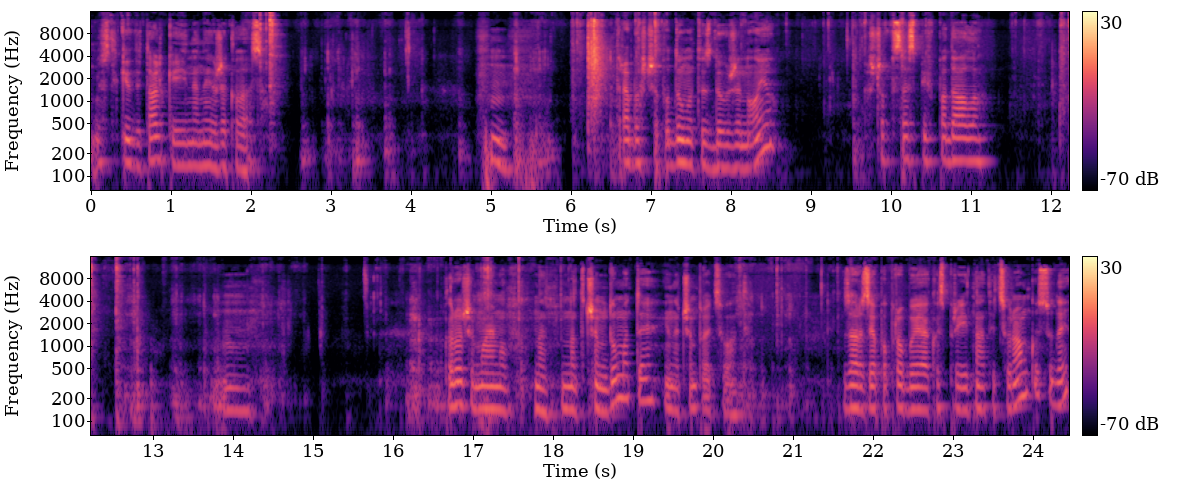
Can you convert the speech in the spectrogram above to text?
Ось такі детальки і на них вже колеса. Хм. Треба ще подумати з довжиною, щоб все співпадало. Коротше, маємо над, над чим думати і над чим працювати. Зараз я попробую якось приєднати цю рамку сюди.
